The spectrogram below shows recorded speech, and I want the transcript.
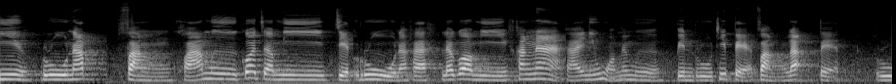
มีรูนับ ฝั่งขวามือก็จะมี 7 รูนะคะ แล้วก็มีข้างหน้าใช้นิ้วหัวแม่มือ เป็นรูที่ 8 ฝั่งละ 8 รู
